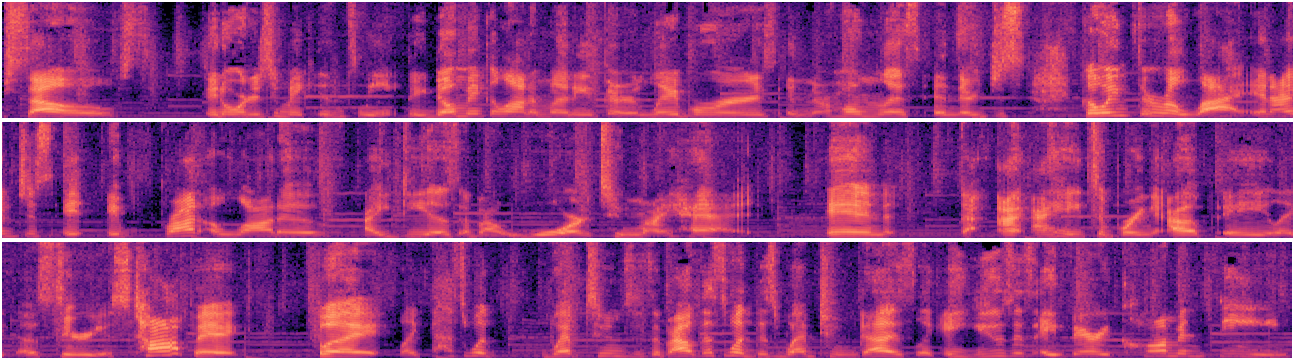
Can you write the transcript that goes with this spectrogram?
selves in order to make ends meet. They don't make a lot of money. They're laborers and they're homeless and they're just going through a lot. And I just, it, it brought a lot of ideas about war to my head. And I, I hate to bring up a like a serious topic, but like that's what webtoons is about. That's what this webtoon does. Like it uses a very common theme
